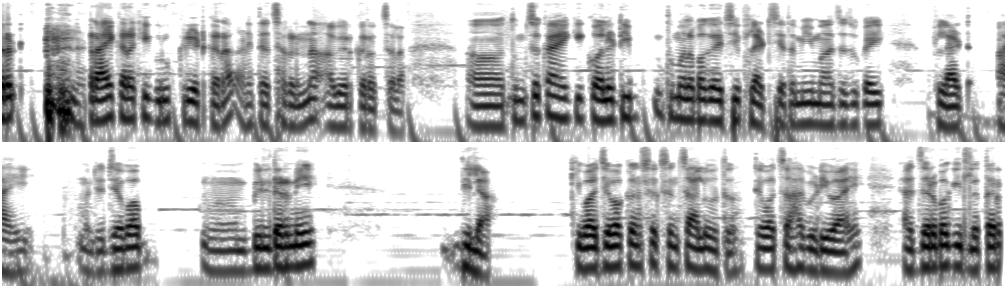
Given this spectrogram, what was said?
तर ट्राय करा की ग्रुप क्रिएट करा आणि त्यात सगळ्यांना अवेअर करत चला. तुमचं काय आहे की क्वालिटी तुम्हाला बघायची फ्लॅटची आता मी माझा जो काही फ्लॅट आहे म्हणजे जेव्हा बिल्डरने दिला. किंवा जेव्हा कन्स्ट्रक्शन चालू होतं तेव्हाचा हा व्हिडिओ आहे. ह्यात जर बघितलं तर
